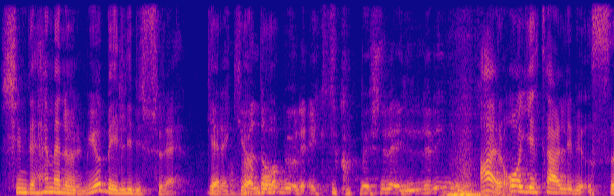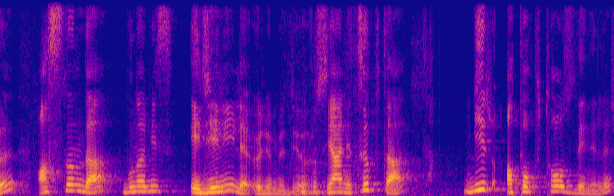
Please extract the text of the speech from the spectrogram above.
Şimdi hemen ölmüyor belli bir süre gerekiyor. Ben daha böyle eksi 45'lere 50'lere iniyorum. Hayır o yeterli bir ısı. Aslında buna biz eceliyle ölümü diyoruz. Yani tıpta bir apoptoz denilir.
